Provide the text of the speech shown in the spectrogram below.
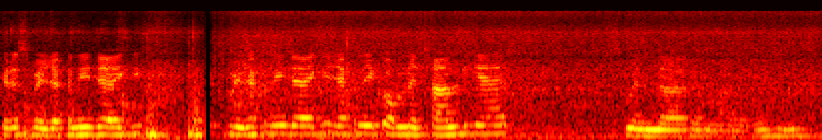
फिर इसमें यखनी जाएगी। इसमें यखनी जाएगी यखनी को हमने छान लिया है। बसमिल्लाम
